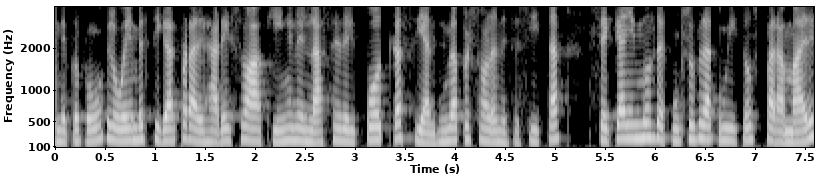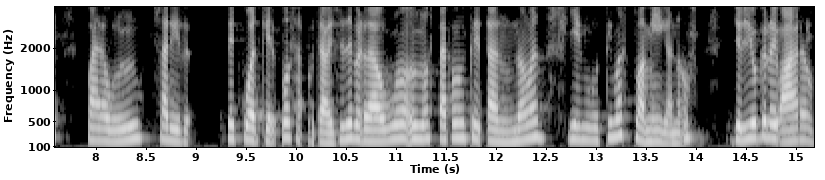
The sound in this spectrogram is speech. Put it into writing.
me propongo que lo voy a investigar para dejar eso aquí en el enlace del podcast. Si alguna persona necesita, sé que hay unos recursos gratuitos para madres para un salir de cualquier cosa, porque a veces de verdad uno, uno está como que tan, ¿no? Y en última es tu amiga, ¿no? Yo digo que le claro.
